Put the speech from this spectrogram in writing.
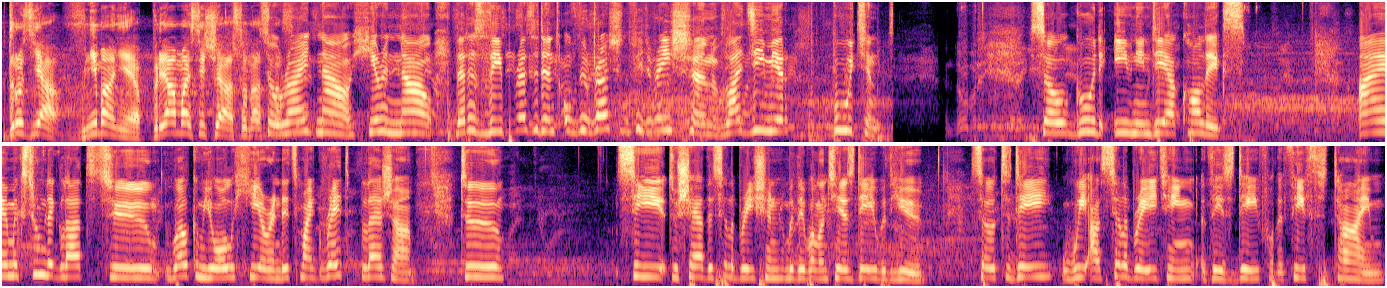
Друзья, внимание, прямо сейчас у нас... So right now, here and now, that is the president of the Russian Federation, Vladimir Putin. So good evening, dear colleagues. I am extremely glad to welcome you all here, and it's my great pleasure to see to share the celebration with the Volunteers Day with you. So today we are celebrating this day for the fifth time,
